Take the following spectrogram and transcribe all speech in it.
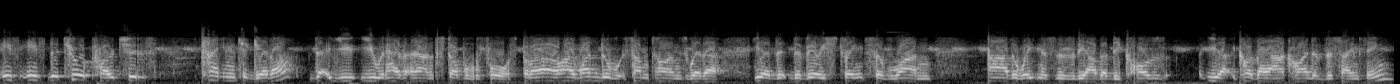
if, if the two approaches came together, that you, you would have an unstoppable force. But I, I wonder sometimes whether, you know, the, the very strengths of one are the weaknesses of the other because, you know, because they are kind of the same thing.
